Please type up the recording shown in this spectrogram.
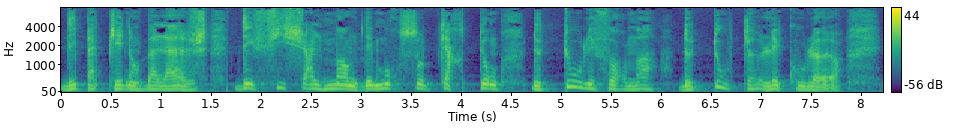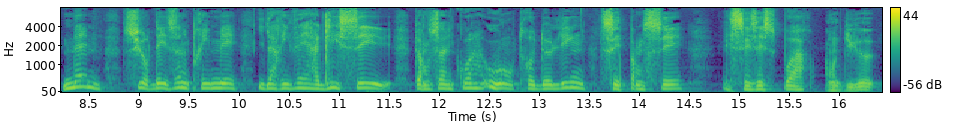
des papiers d'emballage, des fiches allemandes, des morceaux de carton de tous les formats, de toutes les couleurs. Même sur des imprimés, il arrivait à glisser dans un coin ou entre deux lignes ses pensées et ses espoirs en Dieu.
